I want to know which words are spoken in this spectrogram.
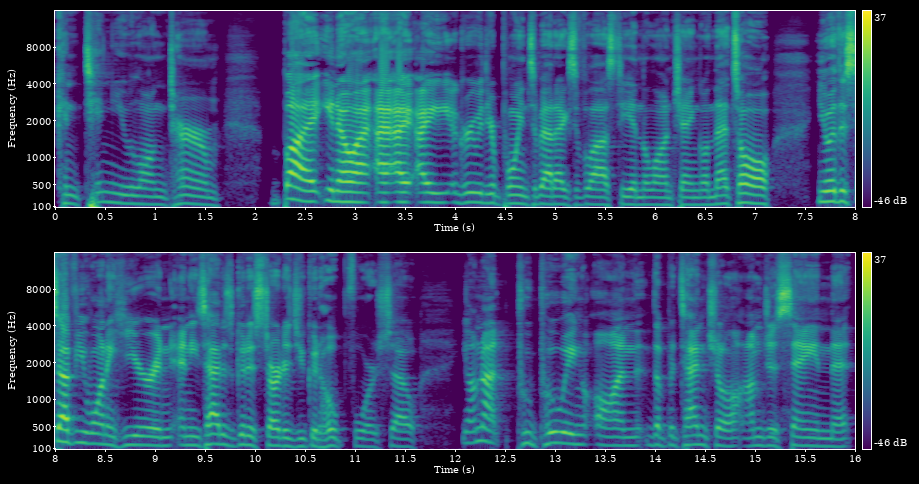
continue long term. But you know, I, I I agree with your points about exit velocity and the launch angle, and that's all you know the stuff you want to hear. And and he's had as good a start as you could hope for. So you know, I'm not poo pooing on the potential. I'm just saying that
